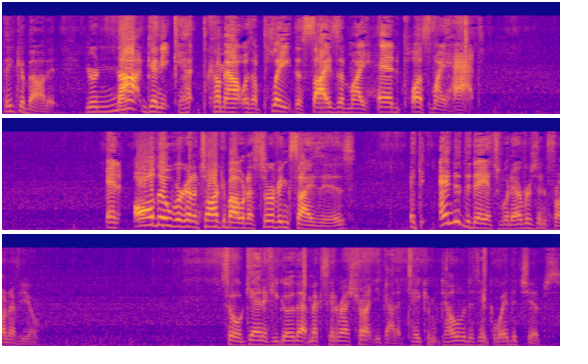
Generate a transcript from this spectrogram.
Think about it. You're not going to come out with a plate the size of my head plus my hat. And although we're going to talk about what a serving size is, At the end of the day, it's whatever's in front of you. So again, if you go to that Mexican restaurant, you got to take them, tell them to take away the chips,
